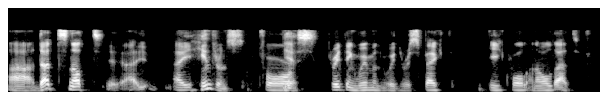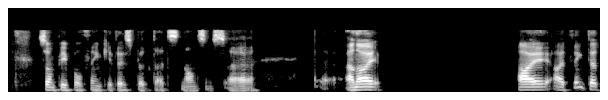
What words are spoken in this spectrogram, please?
Uh, that's not a, a hindrance for yes. Treating women with respect, equal, and all that. Some people think it is, but that's nonsense. Uh, and I, I, I think that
